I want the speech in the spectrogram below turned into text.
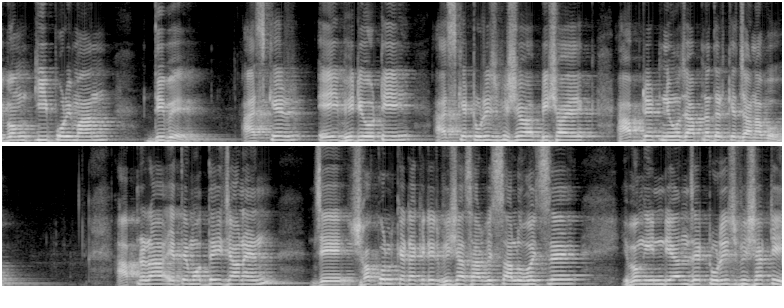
এবং কি পরিমাণ দিবে? আজকের এই ভিডিওটি আজকে ট্যুরিস্ট বিষয় বিষয়ক আপডেট নিউজ আপনাদেরকে জানাব। আপনারা এতে মধ্যেই জানেন যে সকল ক্যাটাগরির ভিসা সার্ভিস চালু হয়েছে এবং ইন্ডিয়ান যে ট্যুরিস্ট ভিসাটি,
